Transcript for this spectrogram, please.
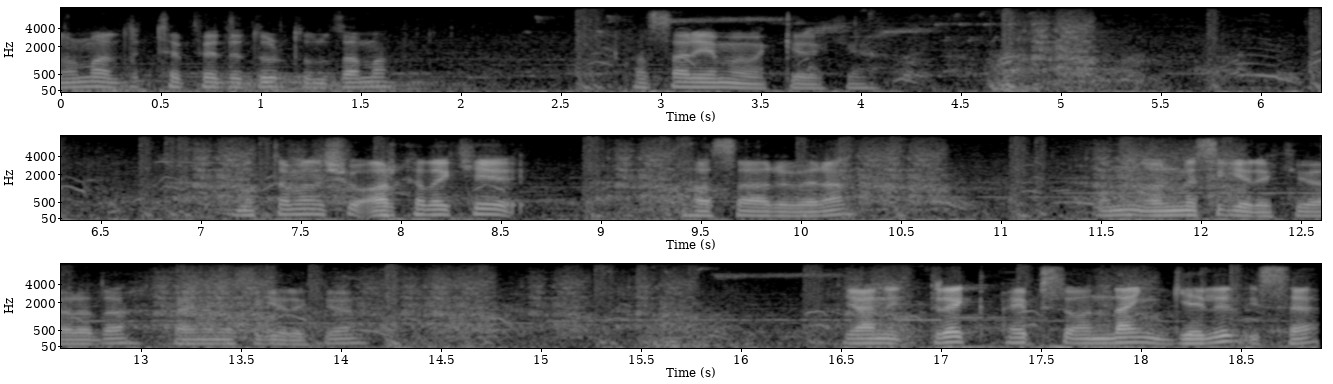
Normalde tepede durduğum zaman hasar yememek gerekiyor. Muhtemelen şu arkadaki hasarı veren onun ölmesi gerekiyor arada. Kaynaması gerekiyor. Yani direkt hepsi önden gelir ise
